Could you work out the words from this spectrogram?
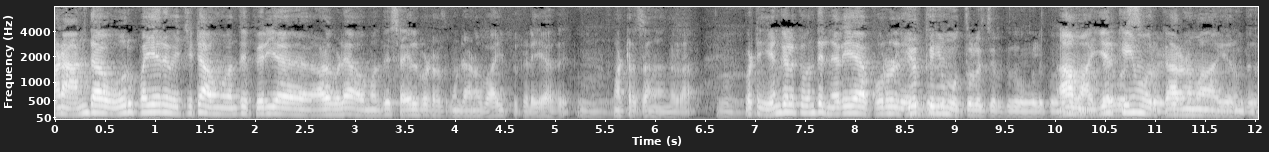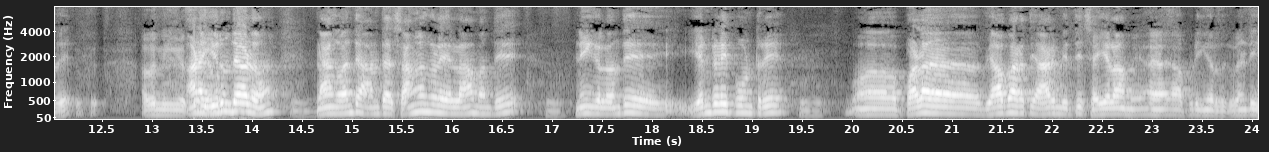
ஆனா அந்த ஒரு பயிரை வச்சுட்டு அவங்க வந்து பெரிய அளவுல அவங்க வந்து செயல்படுறதுக்கு உண்டான வாய்ப்பு கிடையாது. மற்ற சங்கங்களா பட் எங்களுக்கு வந்து நிறைய பொருள் இயற்கையும் ஒத்துழைச்சிருக்குது உங்களுக்கு ஆமா இயற்கையும் ஒரு காரணமா இருந்தது. ஆனா இருந்தாலும் நாங்க வந்து அந்த சங்கங்களை எல்லாம் வந்து நீங்கள் வந்து எங்களை போன்று பல வியாபாரத்தை ஆரம்பித்து செய்யலாம் அப்படிங்கிறதுக்கு வேண்டி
